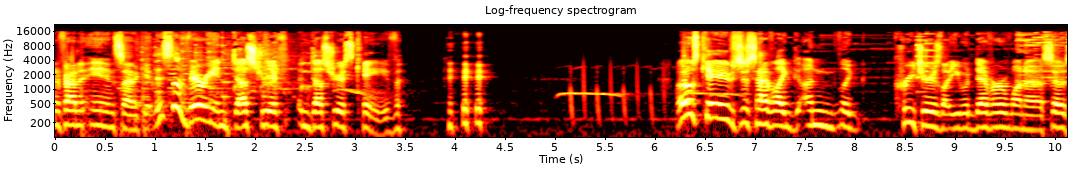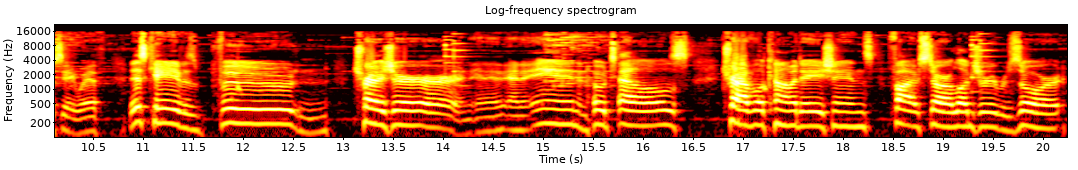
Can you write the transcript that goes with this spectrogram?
And found an inn inside a cave. This is a very industrious, industrious cave. Those caves just have like un like creatures that you would never want to associate with. This cave is food and treasure and, and, and an inn and hotels, travel accommodations, five star luxury resort,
